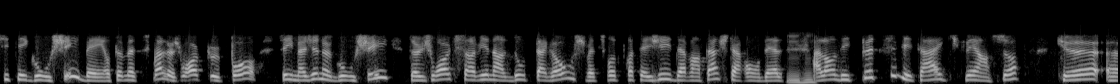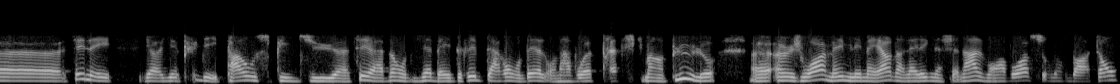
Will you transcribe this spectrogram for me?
si tu es gaucher, ben automatiquement, le joueur peut pas. Tu sais, imagine un gaucher, tu un joueur qui s'en vient dans le dos de ta gauche, ben, tu vas te protéger davantage ta rondelle. Mm-hmm. Alors, des petits détails qui font en sorte que, les il n'y a, plus des passes puis du euh, tu sais avant on disait ben dribble ta rondelle on n'en voit pratiquement plus là. Euh, un joueur même les meilleurs dans la Ligue nationale vont avoir sur leur bâton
